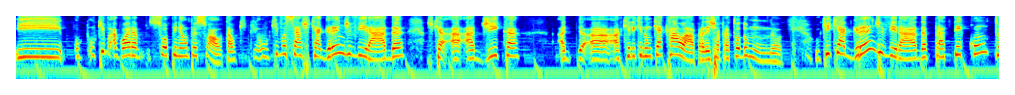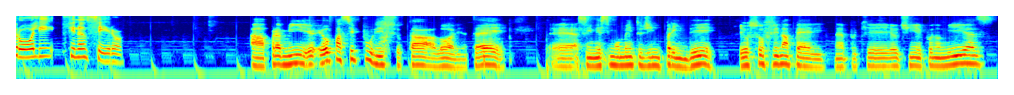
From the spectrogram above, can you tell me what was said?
E o, o, que agora, sua opinião pessoal, tá? O que, o que você acha que é a grande virada? Acho que a, a, a dica. A, aquele que não quer calar, para deixar para todo mundo. O que, que é a grande virada para ter controle financeiro? Ah, para mim, eu, eu, passei por isso, tá, Lore? Até, é, assim, nesse momento de empreender, eu sofri na pele, né? Porque eu tinha economias,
